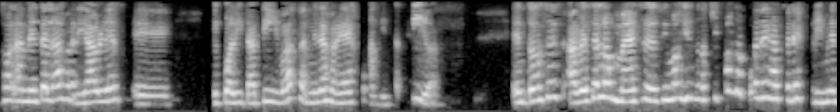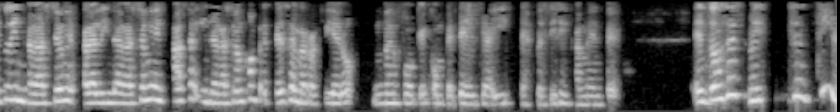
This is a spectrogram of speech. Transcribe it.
solamente las variables eh, cualitativas, también las variables cuantitativas. Entonces, a veces los maestros decimos, los chicos no pueden hacer experimentos de indagación, para la indagación en casa, indagación competencia me refiero, no enfoque competencia ahí específicamente. Entonces, me dicen, sí,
